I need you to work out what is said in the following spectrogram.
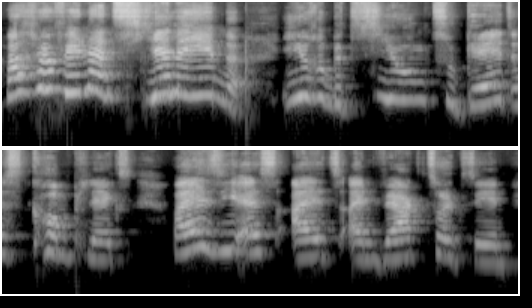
Was für finanzielle Ebene? Ihre Beziehung zu Geld ist komplex, weil sie es als ein Werkzeug sehen,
